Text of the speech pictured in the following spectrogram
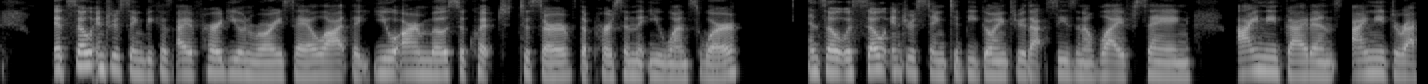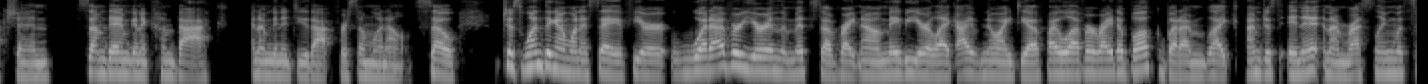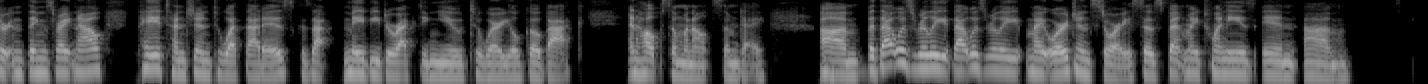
it's so interesting because I've heard you and Rory say a lot that you are most equipped to serve the person that you once were. And so it was so interesting to be going through that season of life saying, I need guidance, I need direction. Someday I'm going to come back and I'm going to do that for someone else. So just one thing I want to say if you're whatever you're in the midst of right now, maybe you're like, I have no idea if I will ever write a book, but I'm like, I'm just in it and I'm wrestling with certain things right now. Pay attention to what that is because that may be directing you to where you'll go back and help someone else someday. Um, mm-hmm. but that was really that was really my origin story. So spent my 20s in um,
